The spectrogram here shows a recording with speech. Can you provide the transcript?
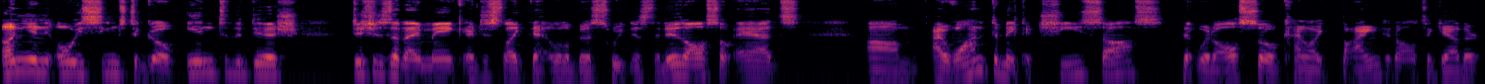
Onion always seems to go into the dish. Dishes that I make, I just like that little bit of sweetness that it also adds. Um, I wanted to make a cheese sauce that would also kind of like bind it all together.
